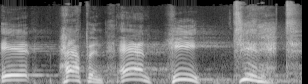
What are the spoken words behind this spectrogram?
it happened. And he did it.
